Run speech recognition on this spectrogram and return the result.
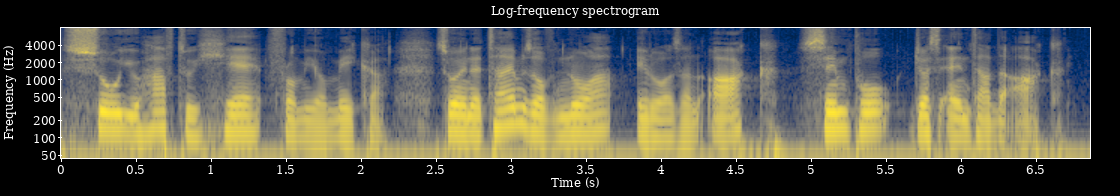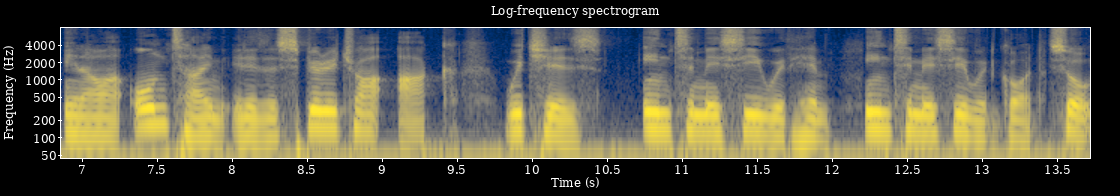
So you have to hear from your Maker. So in the times of Noah, it was an ark. Simple, just enter the ark. In our own time, it is a spiritual ark, which is intimacy with Him, intimacy with God. So,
